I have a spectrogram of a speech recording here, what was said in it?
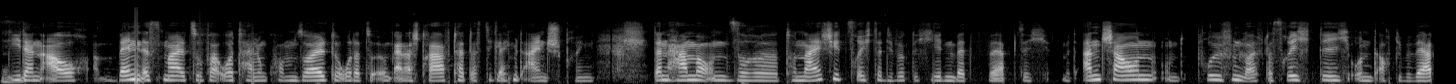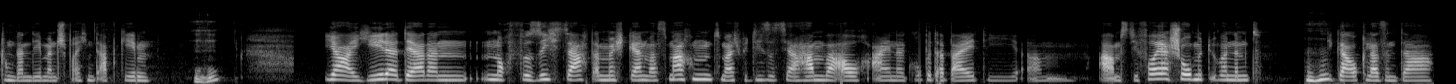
die dann auch, wenn es mal zur Verurteilung kommen sollte oder zu irgendeiner Straftat, dass die gleich mit einspringen. Dann haben wir unsere Turnierschiedsrichter, die wirklich jeden Wettbewerb sich mit anschauen und prüfen, läuft das richtig und auch die Bewertung dann dementsprechend abgeben. Mhm. Ja, jeder, der dann noch für sich sagt, er möchte gern was machen, zum Beispiel dieses Jahr haben wir auch eine Gruppe dabei, die ähm, abends die Feuershow mit übernimmt. Mhm. Die Gaukler sind da.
